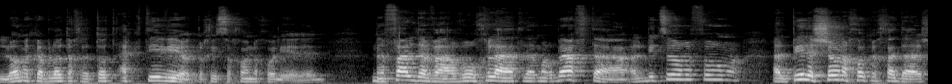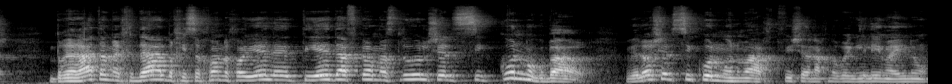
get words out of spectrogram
לא מקבלות החלטות אקטיביות בחיסכון לכל ילד, נפל דבר והוחלט למרבה הפתעה על ביצוע רפורמה. על פי לשון החוק החדש, ברירת המחדל בחיסכון לכל ילד תהיה דווקא מסלול של סיכון מוגבר. ולא של סיכון מונמך, כפי שאנחנו רגילים היינו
